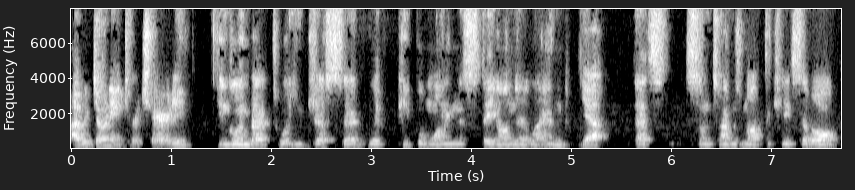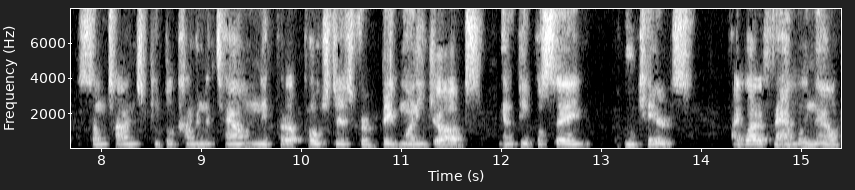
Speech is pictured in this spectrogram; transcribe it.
I would donate to a charity. And going back to what you just said with people wanting to stay on their land, yeah, that's sometimes not the case at all. Sometimes people come into town and they put up posters for big money jobs, and people say, Who cares? I got a family now.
